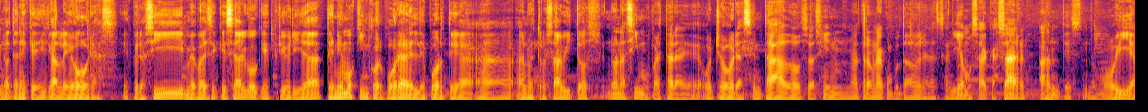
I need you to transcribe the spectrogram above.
No tenés que dedicarle horas, eh, pero sí me parece que es algo que es prioridad. Tenemos que incorporar el deporte a, nuestros hábitos. No nacimos para estar eh, ocho horas sentados así atrás de una computadora. Salíamos a cazar antes, nos movíamos,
